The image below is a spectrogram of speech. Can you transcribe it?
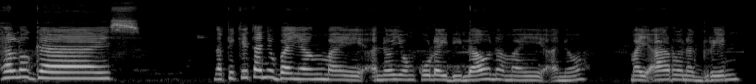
Hello guys! Nakikita nyo ba yung may ano yung kulay dilaw na may ano may araw na green?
